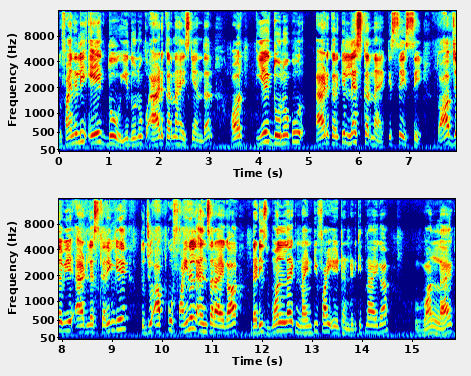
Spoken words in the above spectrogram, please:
तो फाइनली एक, दो, ये दोनों को ऐड करना है इसके अंदर। और ये दोनों को ऐड करके लेस करना है। किससे? इससे। तो आप जब ये ऐड लेस करेंगे तो जो आपको फाइनल आंसर आएगा that is one lakh ninety five eight hundred कितना आएगा? One lakh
